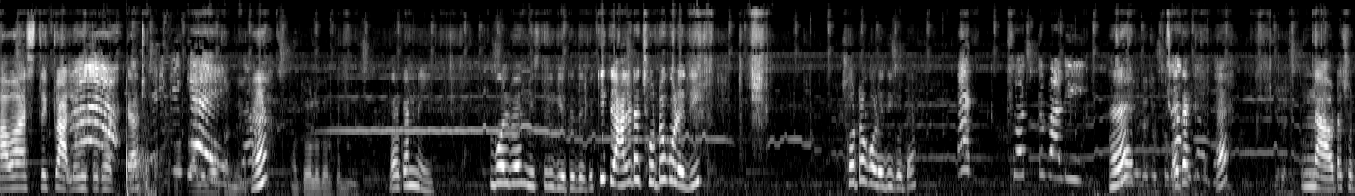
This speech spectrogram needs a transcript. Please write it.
হাওয়া আসতো একটু আলো হতো ঘরটা। দরকার নেই। হ্যাঁ? দরকার নেই। বলবে মিস্ত্রি গেতে দেবে। কি জানলাটা ছোট করে দিক ছোট করে দিক ওটা হ্যাঁ? এটা হ্যাঁ? না ওটা ছোট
